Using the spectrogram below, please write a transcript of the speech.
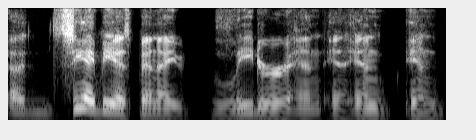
uh, CAB has been a leader in in in, in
